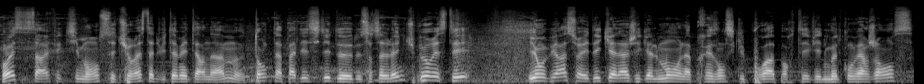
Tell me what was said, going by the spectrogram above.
Ouais, c'est ça, effectivement. C'est tu restes ad vitam aeternam. Tant que t'as pas décidé de, de sortir de lane, tu peux rester. Et on verra sur les décalages également la présence qu'il pourra apporter via une mode convergence.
